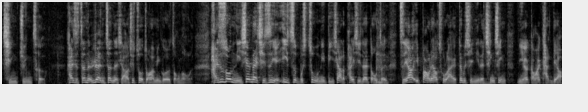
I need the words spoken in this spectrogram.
清君侧？开始真的认真的想要去做中华民国的总统了，还是说你现在其实也抑制不住你底下的派系在斗争？只要一爆料出来，对不起，你的亲信你要赶快砍掉，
